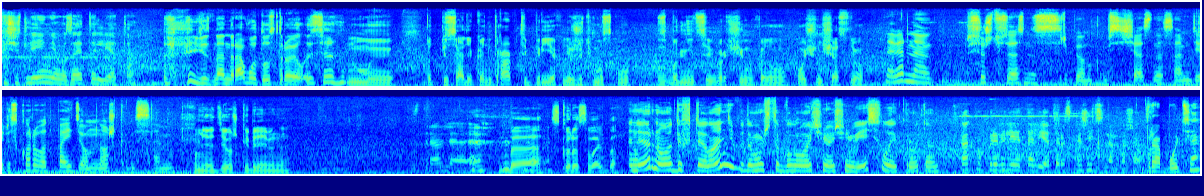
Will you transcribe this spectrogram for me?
впечатлением за это лето. Не знаю, на работу устроилась. Мы подписали контракт и переехали жить в Москву с больницей врачи, поэтому очень счастливы. Наверное, все, что связано с ребенком сейчас, на самом деле. Скоро вот пойдем ножками сами. У меня девушка беременная. Поздравляю. Да, скоро свадьба. Наверное, отдых в Таиланде, потому что было очень-очень весело и круто. Как вы провели это лето? Расскажите нам, пожалуйста. В работе.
